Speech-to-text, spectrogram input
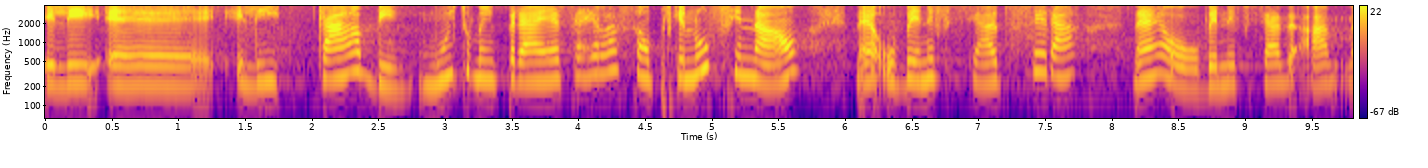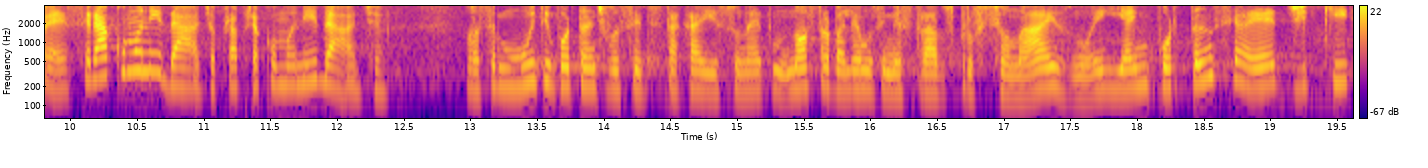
ele, é, ele cabe muito bem para essa relação, porque no final, né, o beneficiado será, né, o beneficiado a, é, será a comunidade, a própria comunidade. Nossa, é muito importante você destacar isso, né? Nós trabalhamos em mestrados profissionais, é? E a importância é de que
